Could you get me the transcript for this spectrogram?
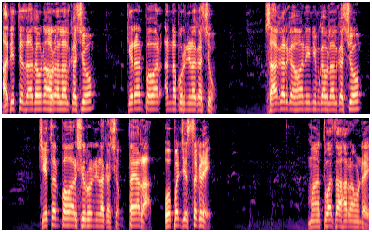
आदित्य जाधव नावरा लाल काशोम किरण पवार अन्नापूर निळा काशोम सागर गव्हाणे निमगाव लाल काशोम चेतन पवार शिरो निळा काशोम तयारा राहा. ओपनचे सगळे. महत्त्वाचा हा राऊंड आहे.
